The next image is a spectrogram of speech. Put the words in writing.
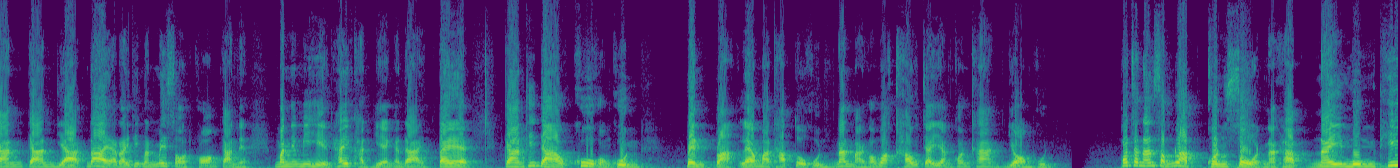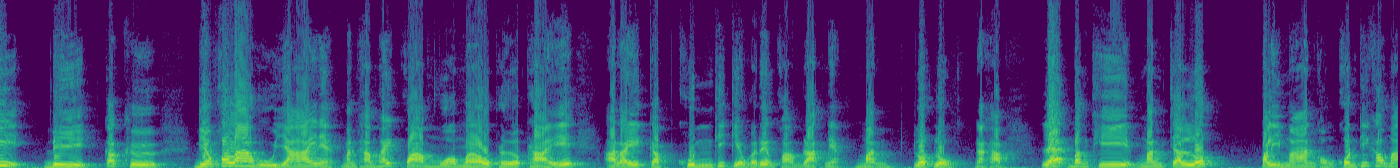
กันการอยากได้อะไรที่มันไม่สอดคล้องกันเนี่ยมันยังมีเหตุให้ขัดแย้งกันได้ แต่การที่ดาวคู่ของคุณ เป็นประแล้วมาทับตัวคุณ นั่นหมายความว่าเขาจะยังค่อนข้างยอมคุณ เพราะฉะนั้นสำหรับคนโสดนะครับ ในมุมที่ดีก็คือ เดี๋ยวพอราหูย้ายเนี่ยมันทำให้ความมัวเมาเผลอไผลอะไรกับคุณที่เกี่ยวกับเรื่องความรักเนี่ยมันลดลงนะครับ และบางทีมันจะลดปริมาณของคนที่เข้ามา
